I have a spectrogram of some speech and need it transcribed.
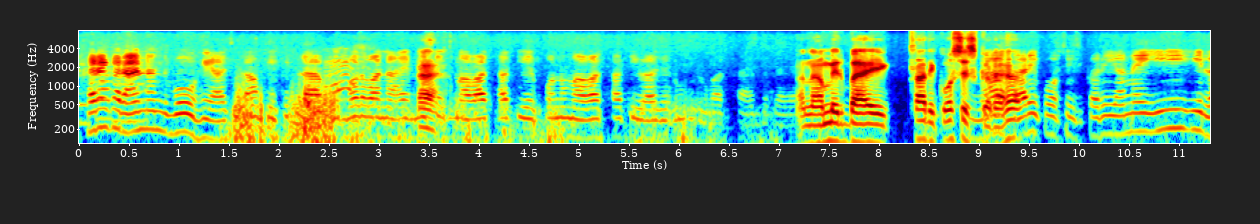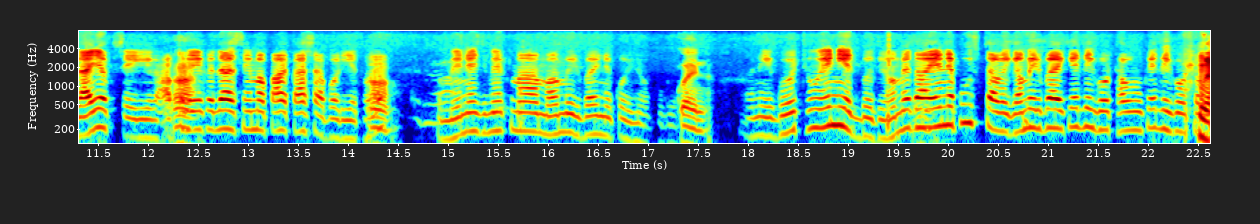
ખરેખર આનંદ બહુ છે આજ કામ કે કેટલા આપણે મળવાના છે મેસેજમાં વાત થતી હોય ફોનમાં વાત થતી હોય આજે રૂબરૂ વાત થાય બધા અને અમીરભાઈ સારી કોશિશ કરે હે? સારી કોશિશ કરી અને ઈ ઈ લાયક છે ઈ આપણે કદાચ એમાં પા કાસા પડીએ થોડા. મેનેજમેન્ટમાં અમીરભાઈ ને કોઈ ન પૂગે. કોઈ ના. અને ગોઠવું એની જ બધું. અમે તો એને પૂછતા હોય કે અમીરભાઈ કેદી ગોઠવવું કેદી ગોઠવવું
